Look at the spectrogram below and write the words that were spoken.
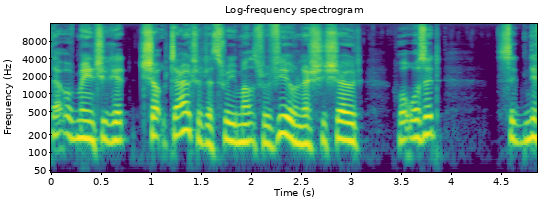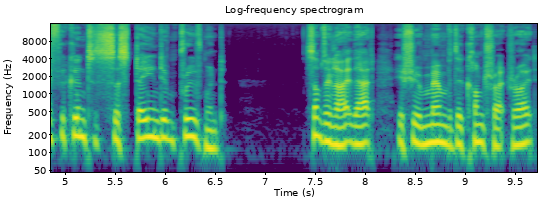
That would mean she'd get chucked out at a three month review unless she showed, what was it? Significant sustained improvement. Something like that, if she remembered the contract right.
